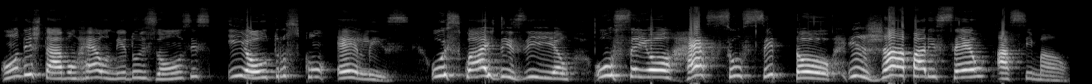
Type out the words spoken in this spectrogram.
Onde estavam reunidos os onze e outros com eles os quais diziam: O Senhor ressuscitou e já apareceu a Simão.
